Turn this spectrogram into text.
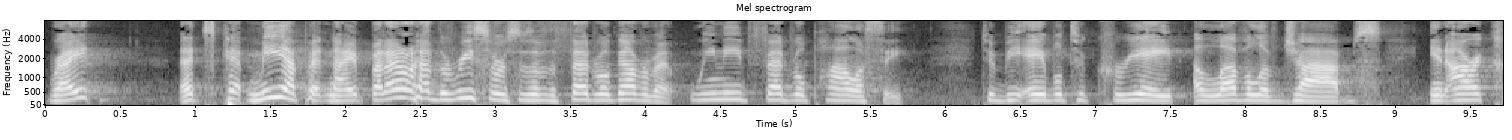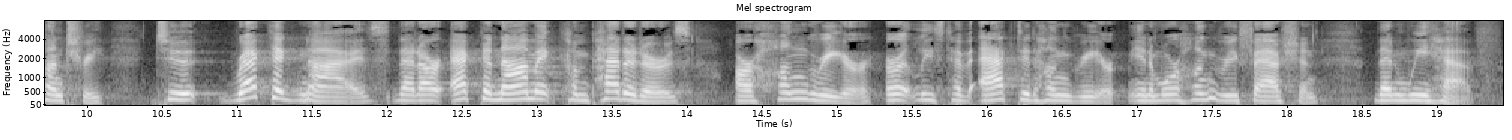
right? That's kept me up at night, but I don't have the resources of the federal government. We need federal policy to be able to create a level of jobs in our country, to recognize that our economic competitors are hungrier, or at least have acted hungrier in a more hungry fashion than we have.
